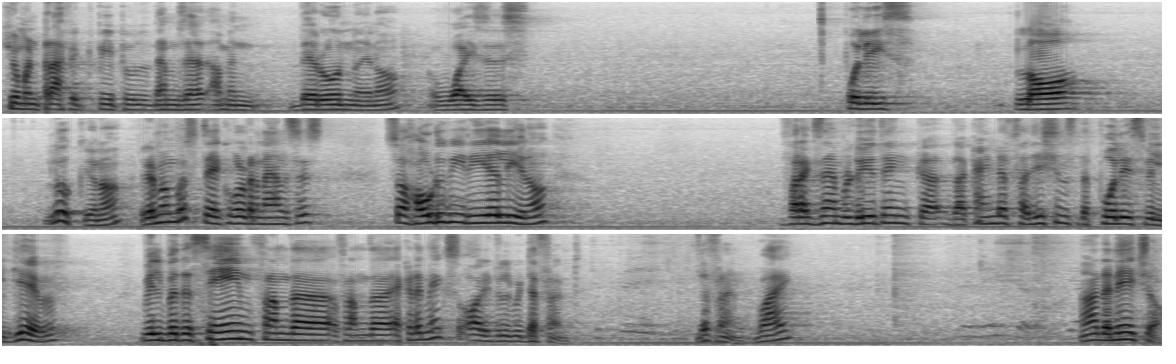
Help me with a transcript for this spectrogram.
human trafficked people themselves, I mean, their own, you know, voices, police, law. Look, you know, remember stakeholder analysis? So how do we really, you know, for example, do you think uh, the kind of suggestions the police will give will be the same from the, from the academics or it will be different? Different. Why? The nature, Uh, the nature.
